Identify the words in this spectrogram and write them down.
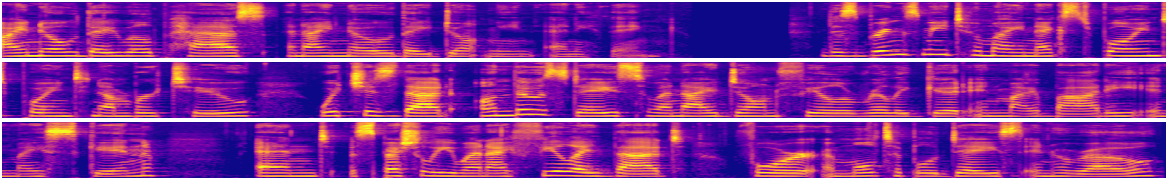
I know they will pass and I know they don't mean anything. This brings me to my next point, point number two, which is that on those days when I don't feel really good in my body, in my skin, and especially when I feel like that for uh, multiple days in a row,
